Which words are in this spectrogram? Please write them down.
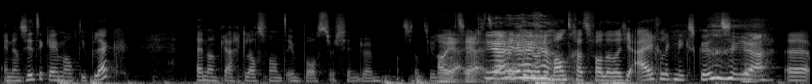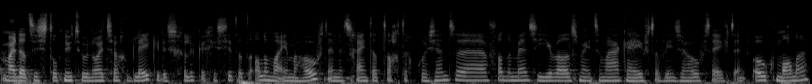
En dan zit ik eenmaal op die plek. En dan krijg ik last van het imposter syndroom. Als dat jullie oh, wat ja, dat je door de mand gaat vallen dat je eigenlijk niks kunt. Ja. Uh, maar dat is tot nu toe nooit zo gebleken. Dus gelukkig is, zit dat allemaal in mijn hoofd. En het schijnt dat 80% uh, van de mensen hier wel eens mee te maken heeft of in zijn hoofd heeft. En ook mannen.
